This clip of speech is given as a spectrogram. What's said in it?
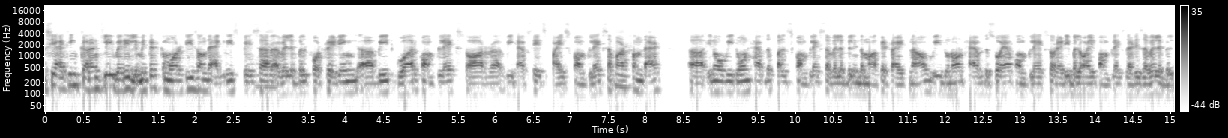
See, I think currently very limited commodities on the agri space are available for trading, uh, be it Guar complex or uh, we have, say, Spice complex. Apart from that, uh, you know, we don't have the pulse complex available in the market right now. We do not have the soya complex or edible oil complex that is available.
